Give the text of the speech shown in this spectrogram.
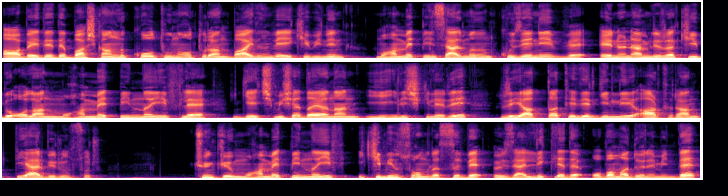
ABD'de başkanlık koltuğuna oturan Biden ve ekibinin Muhammed Bin Selman'ın kuzeni ve en önemli rakibi olan Muhammed Bin Naif ile geçmişe dayanan iyi ilişkileri Riyad'da tedirginliği artıran diğer bir unsur. Çünkü Muhammed Bin Naif 2000 sonrası ve özellikle de Obama döneminde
